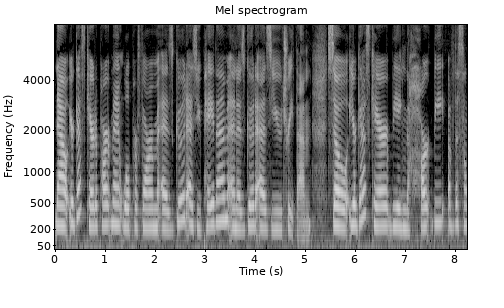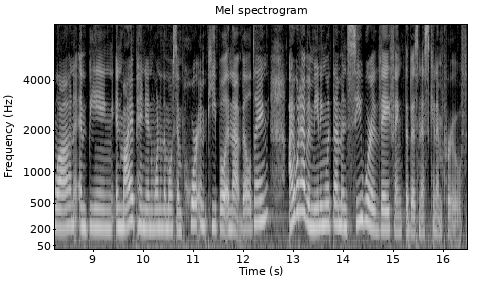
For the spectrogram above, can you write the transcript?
Now, your guest care department will perform as good as you pay them and as good as you treat them. So, your guest care being the heartbeat of the salon and being, in my opinion, one of the most important people in that building, I would have a meeting with them and see where they think the business can improve.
